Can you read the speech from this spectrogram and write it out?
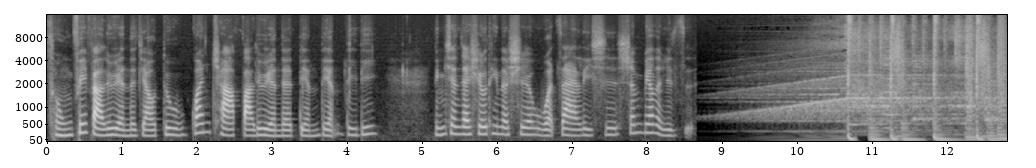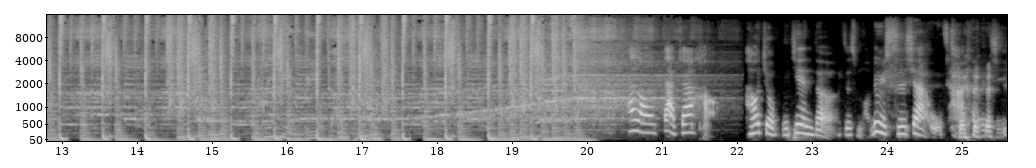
从非法律人的角度观察法律人的点点滴滴。您现在收听的是《我在律师身边的日子》。Hello，大家好，好久不见的这什么律师下午茶特辑，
